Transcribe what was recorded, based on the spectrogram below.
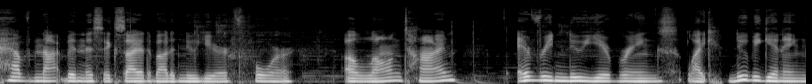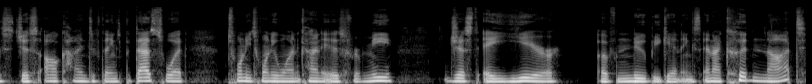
have not been this excited about a new year for a long time. Every new year brings like new beginnings, just all kinds of things. But that's what 2021 kind of is for me just a year of new beginnings. And I could not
